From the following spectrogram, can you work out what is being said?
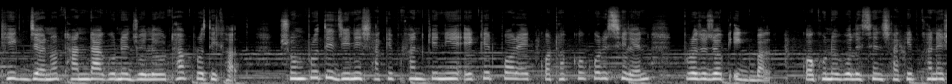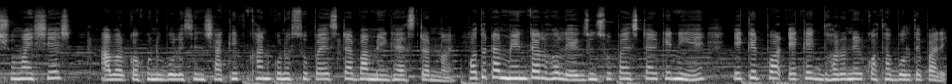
ঠিক যেন ঠান্ডা আগুনে জ্বলে ওঠা প্রতিঘাত। সম্প্রতি যিনি শাকিব খানকে নিয়ে একের পর এক কটাক্ষ করেছিলেন প্রযোজক ইকবাল, কখনো বলেছেন শাকিব খানের সময় শেষ, আবার কখনো বলেছেন শাকিব খান কোনো সুপারস্টার বা মেগা স্টার নয়। কতটা মেন্টাল হলে একজন সুপারস্টারকে নিয়ে একের পর এক এক ধরনের কথা বলতে পারে?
